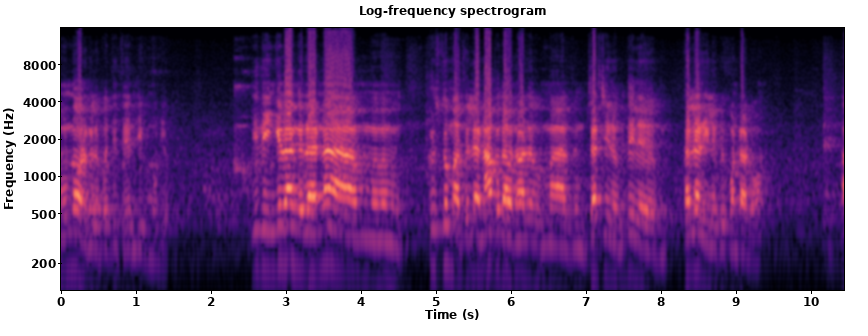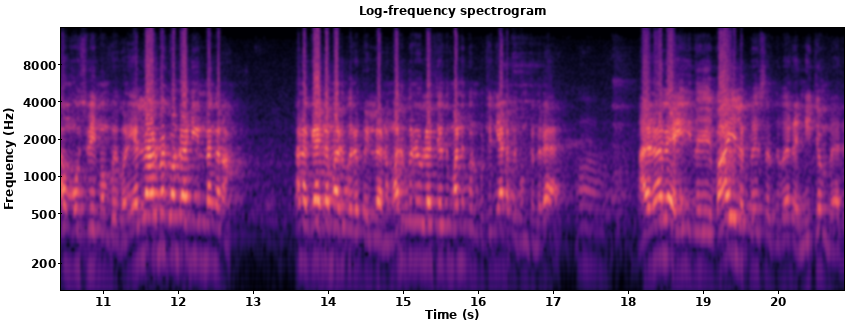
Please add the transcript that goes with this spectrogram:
முன்னோர்களை பற்றி தெரிஞ்சுக்க முடியும். இது இங்கே தான் இங்குதான்னா கிறிஸ்துவ மதத்தில் நாற்பதாவது நாள் சர்ச்சில் வந்து கல்லறையில் போய் கொண்டாடுவோம். அவன் முஸ்லீமும் போய் கொண்டு எல்லாருமே கொண்டாடிக்கிட்டு தாங்கிறான் ஆனால் கேட்ட மறுபிறப்பு இல்லை. நான் மறுபிறப்பில் சேர்த்து மண்ணு கொண்டு பிடிச்சி நீ ஏன்டா போய் கும்பிட்டுங்கிற அதனால இது வாயில பேசுறது வேற நிஜம் வேற.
